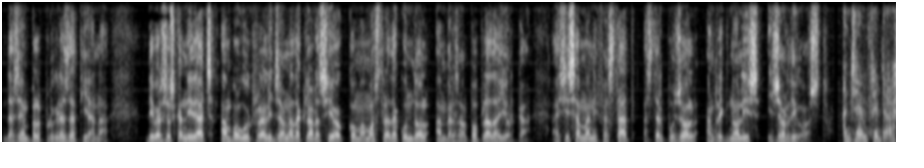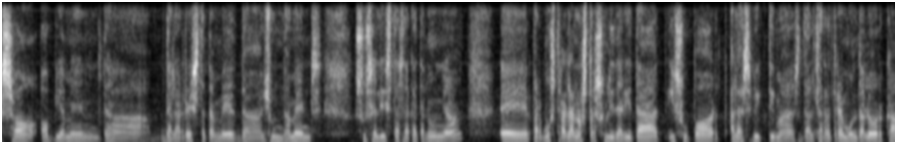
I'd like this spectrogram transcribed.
d'exemple el Progrés de Tiana. Diversos candidats han volgut realitzar una declaració com a mostra de condol envers el poble de Llorca. Així s'han manifestat Esther Pujol, Enric Nolis i Jordi Gost. Ens hem fet ressò, òbviament, de, de la resta també d'ajuntaments socialistes de Catalunya eh, per mostrar la nostra solidaritat i suport a les víctimes del terratrèmol de l'Orca,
